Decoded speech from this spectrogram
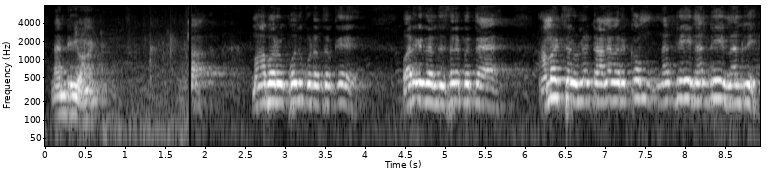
நன்றி வணக்கம். மாபெரும் பொதுக்கூட்டத்திற்கு வருகை தந்து சிறப்பித்த அமைச்சர் உள்ளிட்ட அனைவருக்கும் நன்றி நன்றி நன்றி.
